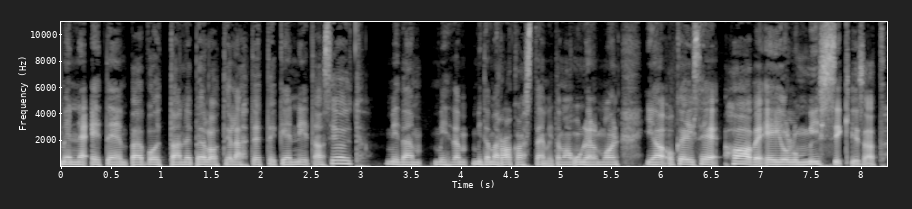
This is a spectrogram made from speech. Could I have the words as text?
mennä eteenpäin, voittaa ne pelot ja lähteä tekemään niitä asioita, mitä, mitä, mitä mä rakastan ja mitä mä unelmoin. Ja okei, se haave ei ollut missikisat,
